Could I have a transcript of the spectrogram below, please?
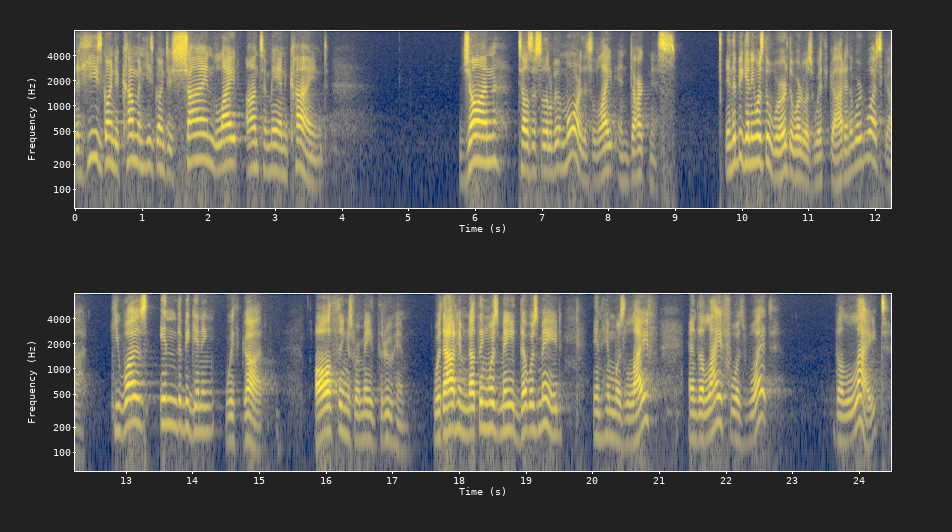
That he's going to come and he's going to shine light onto mankind. John tells us a little bit more this light and darkness. In the beginning was the Word, the Word was with God, and the Word was God. He was in the beginning with God. All things were made through him. Without him, nothing was made that was made. In him was life, and the life was what? The light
